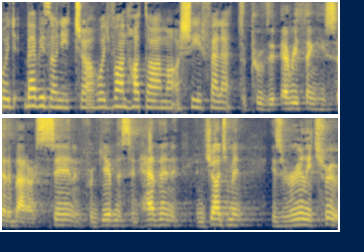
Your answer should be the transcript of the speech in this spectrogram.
hogy bebizonyítsa, hogy van hatalma a sír felett, to prove that everything he said about our sin and forgiveness and heaven and judgment is really true.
